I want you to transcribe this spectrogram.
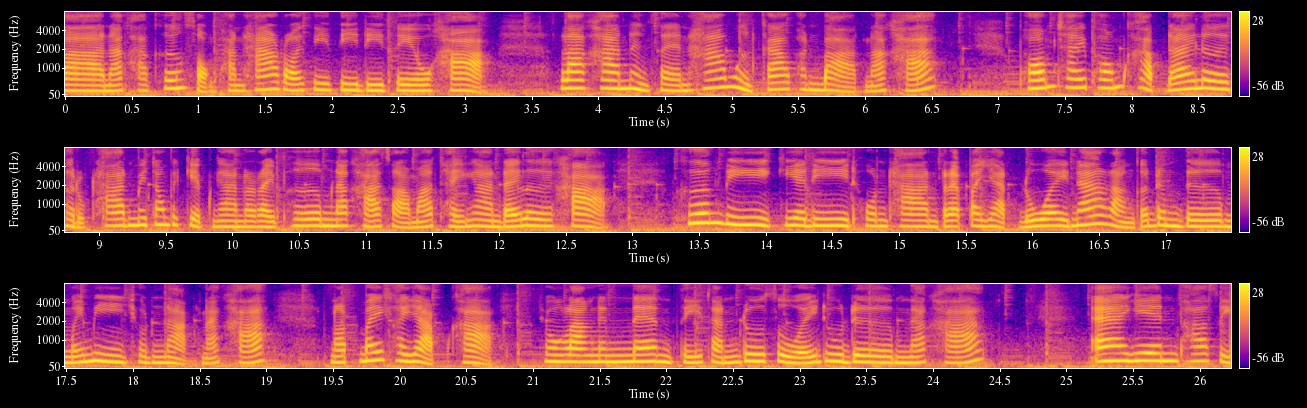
บาร์นะคะ เครื่อง 2,500 cc ดีเซลค่ะ ราคา 159,000 บาทนะคะ พร้อมใช้พร้อมขับได้เลยค่ะทุกท่านไม่ต้องไปเก็บงานอะไรเพิ่มนะคะ สามารถใช้งานได้เลยค่ะ เครื่องดีเกียร์ดี ทนทานและประหยัดด้วย หน้าหลังก็เดิมๆ ไม่มีชนหนักนะคะน็อตไม่ขยับค่ะ ช่วงล่างแน่นๆ สีสันดูสวยดูเดิมนะคะแอร์เย็นภาษี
